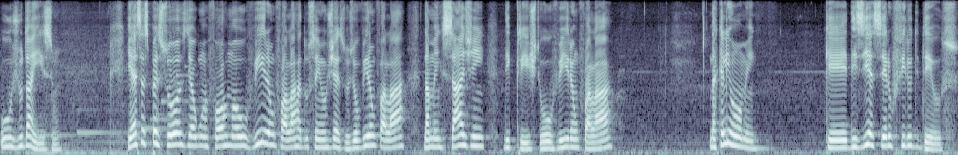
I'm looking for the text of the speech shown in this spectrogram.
o judaísmo. E essas pessoas, de alguma forma, ouviram falar do Senhor Jesus, ouviram falar da mensagem de Cristo, ouviram falar daquele homem que dizia ser o filho de Deus.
